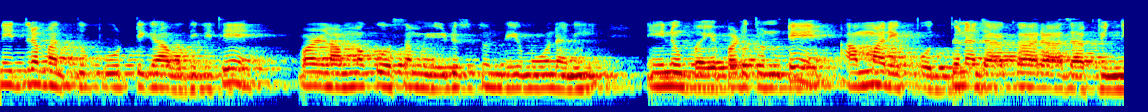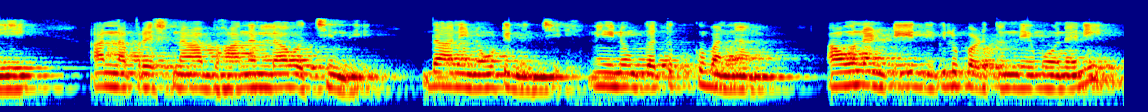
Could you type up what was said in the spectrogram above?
నిద్రమత్తు పూర్తిగా వదిలితే వాళ్ళ అమ్మ కోసం ఏడుస్తుందేమోనని నేను భయపడుతుంటే అమ్మ రేపు పొద్దున దాకా రాదా పిన్ని? అన్న ప్రశ్న బాణంలా వచ్చింది దాని నోటి నుంచి. నేను గతుక్కుమన్నాను. అవునంటే దిగులు పడుతుందేమోనని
